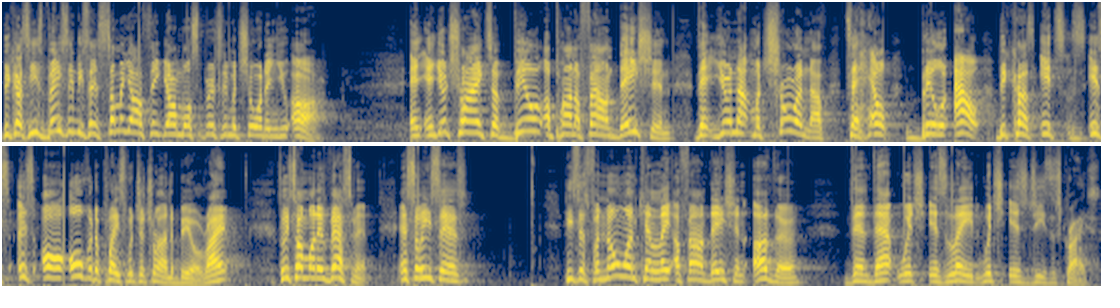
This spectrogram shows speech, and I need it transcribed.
Because he's basically saying, Some of y'all think y'all more spiritually mature than you are and, and you're trying to build upon a foundation that you're not mature enough to help build out because it's, it's, it's all over the place what you're trying to build, right? So he's talking about investment. And so he says, he says, for no one can lay a foundation other than that which is laid, which is Jesus Christ.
